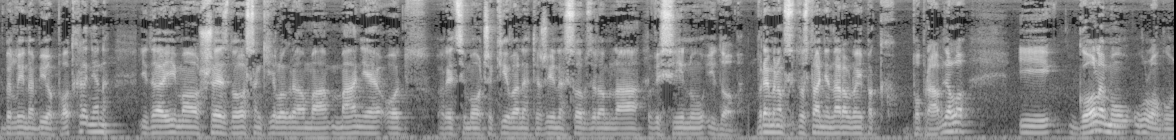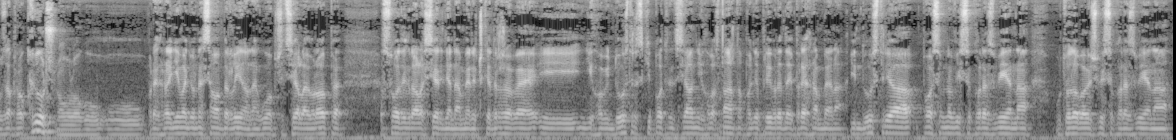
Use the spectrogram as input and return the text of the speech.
Berlina bio pothranjen i da je imao 6 do 8 kg manje od recimo očekivane težine s obzirom na visinu i doba. Vremenom se to stanje naravno ipak popravljalo i golemu ulogu, zapravo ključnu ulogu u prehranjivanju ne samo Berlina, nego uopće cijele Europe su odigrale Sjedinjene američke države i njihov industrijski potencijal, njihova snažna poljoprivreda i prehrambena industrija, posebno visoko razvijena, u to doba već visoko razvijena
